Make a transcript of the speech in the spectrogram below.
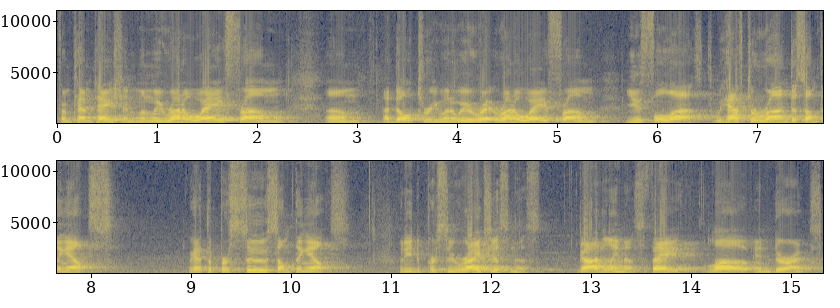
from temptation, when we run away from um, adultery, when we run away from youthful lust, we have to run to something else. We have to pursue something else. We need to pursue righteousness, godliness, faith, love, endurance,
